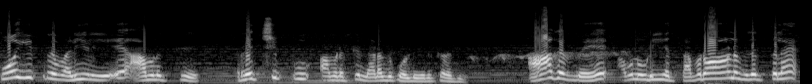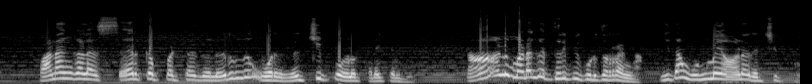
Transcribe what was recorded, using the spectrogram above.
போயிற்ற வழியிலேயே அவனுக்கு ரட்சிப்பு அவனுக்கு நடந்து கொண்டு இருக்கிறது ஆகவே அவனுடைய தவறான விதத்துல பணங்களை சேர்க்கப்பட்டதிலிருந்து ஒரு ரட்சிப்பு அவனுக்கு கிடைக்கிறது. நாலு மடங்கு திருப்பி கொடுத்துட்றாங்க. இதுதான் உண்மையான ரட்சிப்பு.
